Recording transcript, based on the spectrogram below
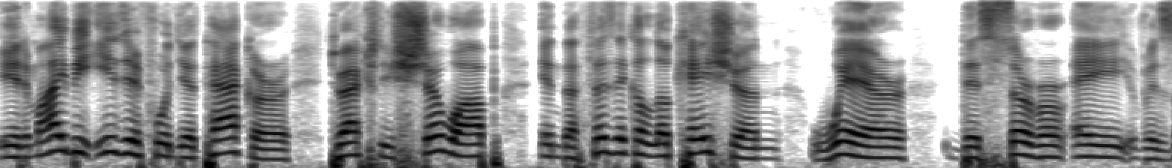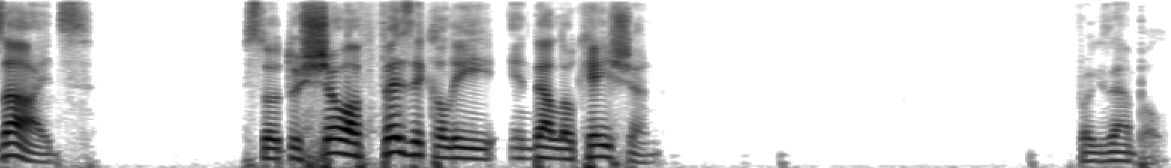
It might be easier for the attacker to actually show up in the physical location where the server A resides so to show up physically in that location, for example,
